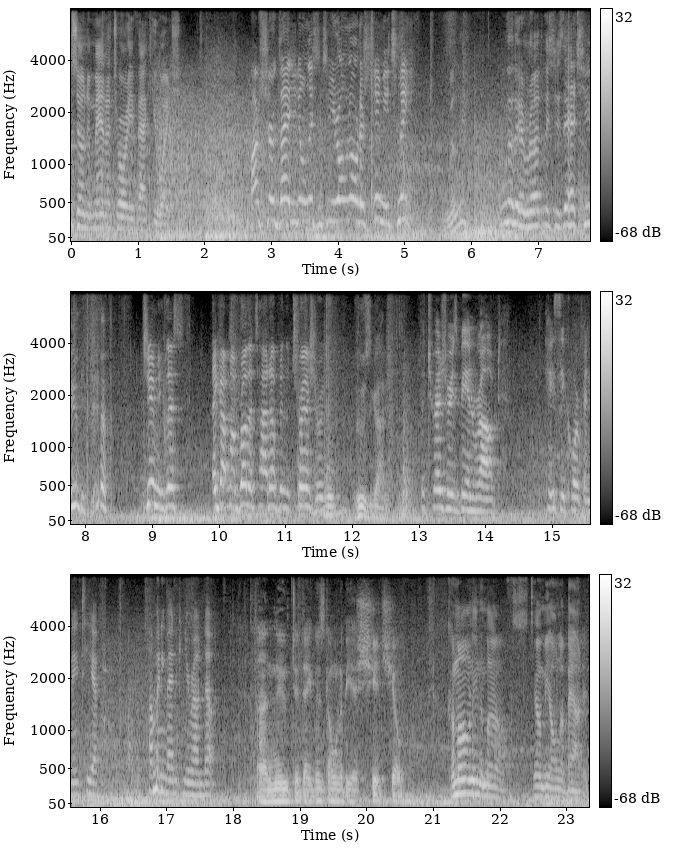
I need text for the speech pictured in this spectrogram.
The town's under mandatory evacuation. I'm sure glad you don't listen to your own orders, Jimmy. It's me. Willie? Willie Rutledge, is that you? Jimmy, listen. They got my brother tied up in the treasury. Who's got it? The treasury's being robbed. Casey Corbin, ATF. How many men can you round up? I knew today was going to be a shit show. Come on into my office. Tell me all about it.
